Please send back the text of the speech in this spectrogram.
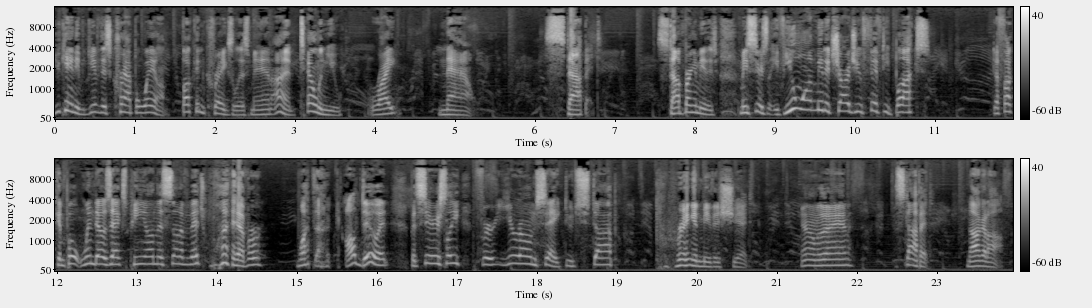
You can't even give this crap away on fucking craigslist man. I am telling you right now. Stop it. Stop bringing me this. I mean seriously if you want me to charge you 50 bucks to fucking put windows xp on this son of a bitch whatever. What the i'll do it. But seriously for your own sake dude stop bringing me this shit. You know what I'm saying? Stop it. Knock it off.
